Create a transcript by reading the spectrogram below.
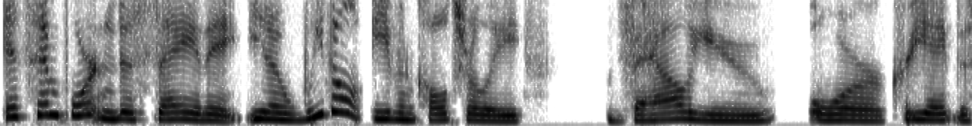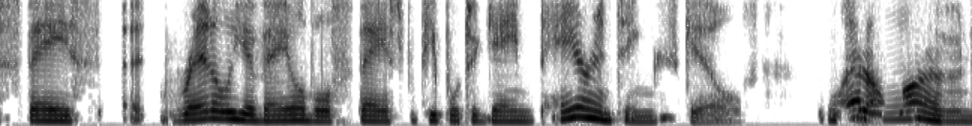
it's important to say that you know we don't even culturally value or create the space uh, readily available space for people to gain parenting skills let mm-hmm. alone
